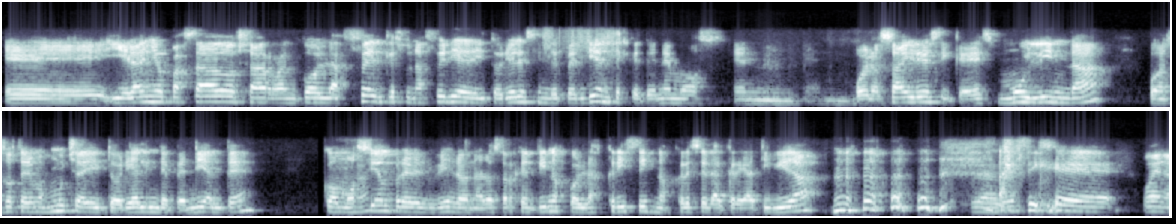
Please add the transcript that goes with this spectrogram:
Eh, y el año pasado ya arrancó la FED, que es una feria de editoriales independientes que tenemos en, Buenos Aires y que es muy linda, porque nosotros tenemos mucha editorial independiente. Como siempre vieron a los argentinos con las crisis nos crece la creatividad. Así que bueno,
